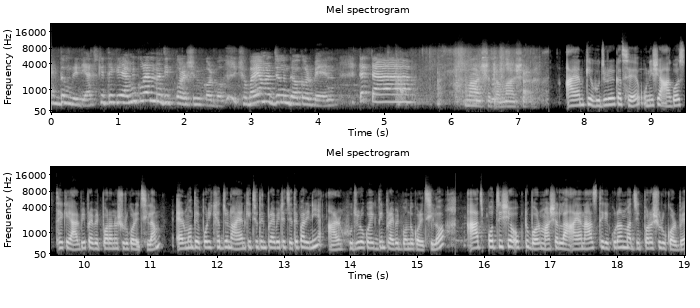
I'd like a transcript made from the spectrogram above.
একদম রেডি আজকে থেকে আমি কোরআন মাজিদ পড়া শুরু করব। সবাই আমার জন্য দোয়া করবেন। টাটা! মাশাল্লাহ মাশাল্লাহ আয়ানকে হুজুরের কাছে উনিশে আগস্ট থেকে আরবি প্রাইভেট পড়ানো শুরু করেছিলাম। এর মধ্যে পরীক্ষার জন্য আয়ান কিছুদিন প্রাইভেটে যেতে পারিনি আর হুজুরও কয়েকদিন প্রাইভেট বন্ধ করেছিল। আজ পঁচিশে অক্টোবর মাসাল্লাহ আয়ান আজ থেকে কোরআন মাজিদ পড়া শুরু করবে।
